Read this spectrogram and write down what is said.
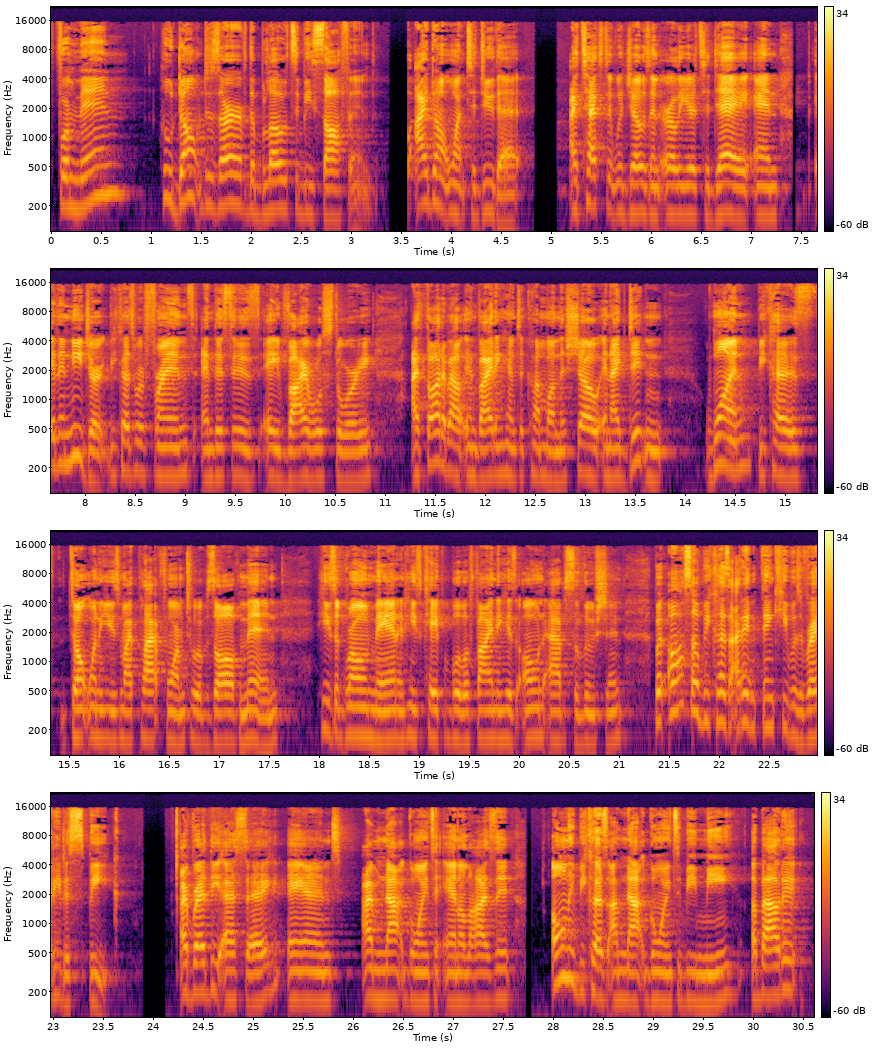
for men who don't deserve the blow to be softened. I don't want to do that. I texted with Jozen earlier today and in a knee jerk because we're friends and this is a viral story. I thought about inviting him to come on the show and I didn't. One, because don't want to use my platform to absolve men. He's a grown man and he's capable of finding his own absolution, but also because I didn't think he was ready to speak. I read the essay and I'm not going to analyze it only because I'm not going to be me about it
